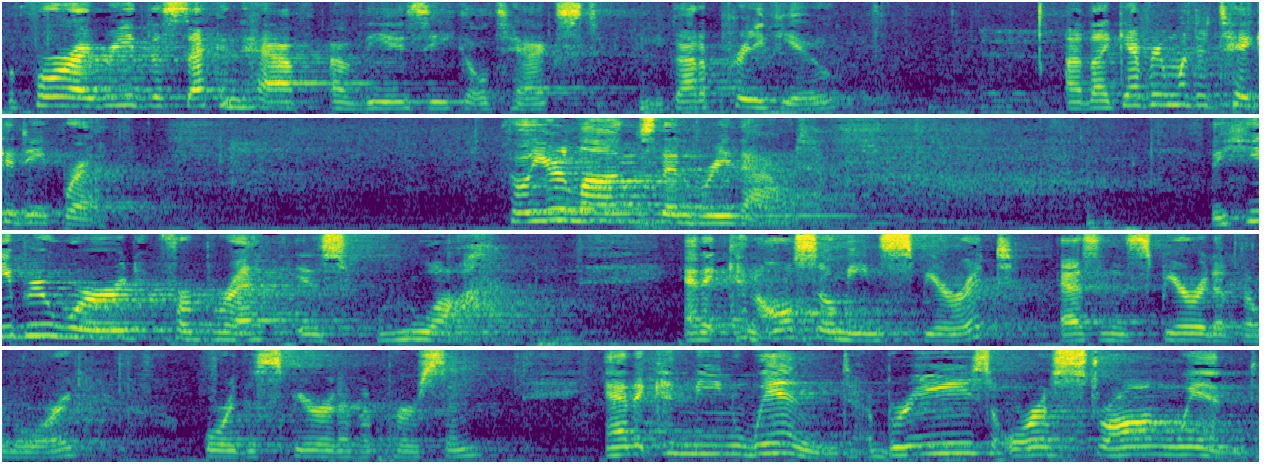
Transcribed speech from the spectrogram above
Before I read the second half of the Ezekiel text, you got a preview. I'd like everyone to take a deep breath. Fill your lungs, then breathe out. The Hebrew word for breath is ruach, and it can also mean spirit, as in the spirit of the Lord, or the spirit of a person. And it can mean wind, a breeze, or a strong wind.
